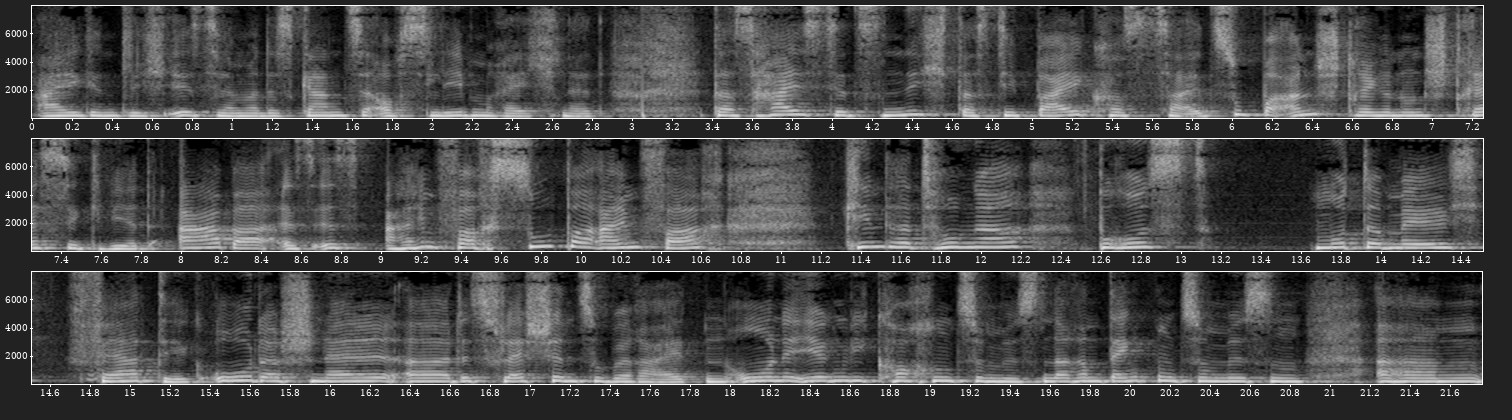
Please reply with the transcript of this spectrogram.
eigentlich ist, wenn man das Ganze aufs Leben rechnet. Das heißt jetzt nicht, dass die Beikostzeit super anstrengend und stressig wird, aber es ist einfach super einfach, Kind hat Hunger, Brust, Muttermilch, fertig. Oder schnell äh, das Fläschchen zu bereiten, ohne irgendwie kochen zu müssen, daran denken zu müssen, ähm,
